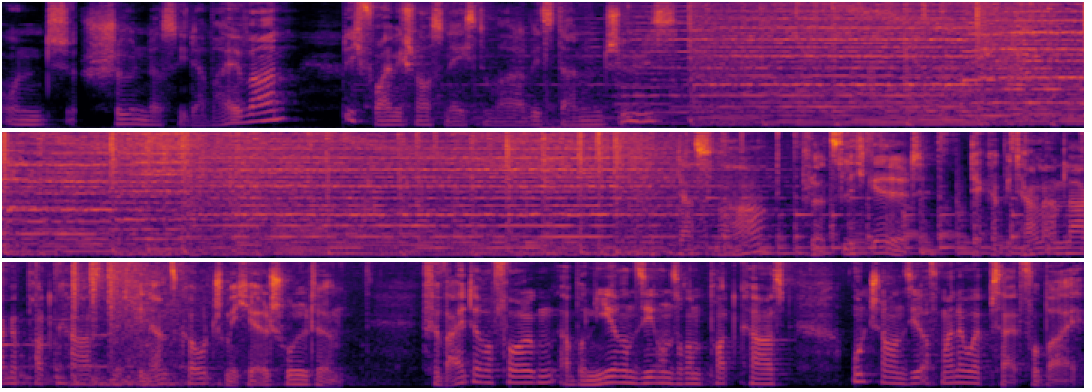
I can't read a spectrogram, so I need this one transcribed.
und schön, dass Sie dabei waren. Ich freue mich schon aufs nächste Mal. Bis dann. Tschüss. Das war Plötzlich Geld, der Kapitalanlage-Podcast mit Finanzcoach Michael Schulte. Für weitere Folgen abonnieren Sie unseren Podcast und schauen Sie auf meiner Website vorbei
